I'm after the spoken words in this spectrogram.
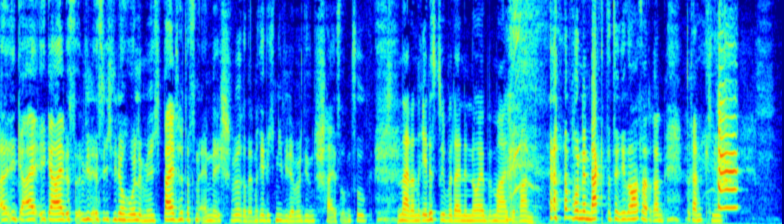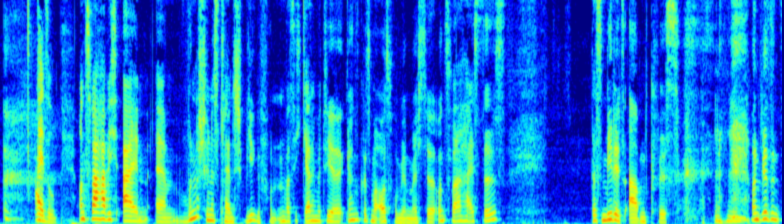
Äh, egal, egal, das, ich wiederhole mich. Bald hat das ein Ende, ich schwöre, dann rede ich nie wieder über diesen Scheißumzug. Na, dann redest du über deine neue bemalte Wand. wo eine nackte Theresa Hosser dran, dran klebt. Also, und zwar habe ich ein ähm, wunderschönes kleines Spiel gefunden, was ich gerne mit dir ganz kurz mal ausprobieren möchte. Und zwar heißt es das Mädelsabend-Quiz. Und wir sind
